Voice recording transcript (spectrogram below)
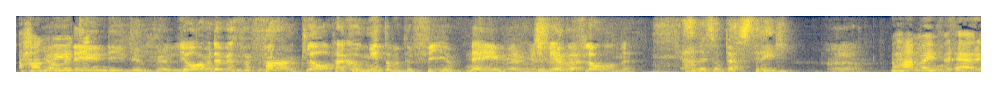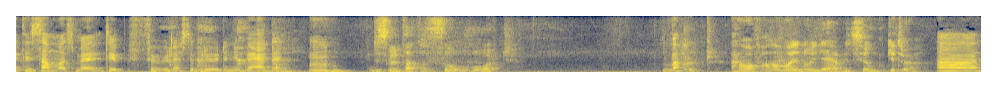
Han ja, men det är ju, är ju dubbel... Ja, men det är väl för fan klart! Han sjunger inte om en parfym. Nej, men... Du är jävla flane. Han är så bästrig! Ja, det är det. Men han var ju för övrigt tillsammans med typ fulaste bruden i världen. Mm. Du skulle tagit oss så hårt. Va? Kurt. Han, var, han var ju nog jävligt sunkig tror jag. Ja,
